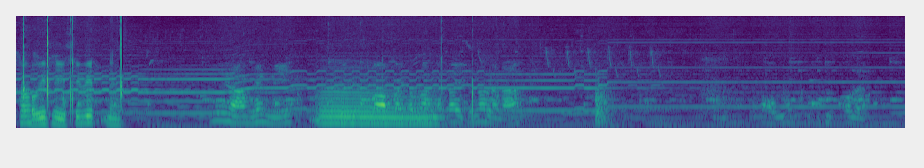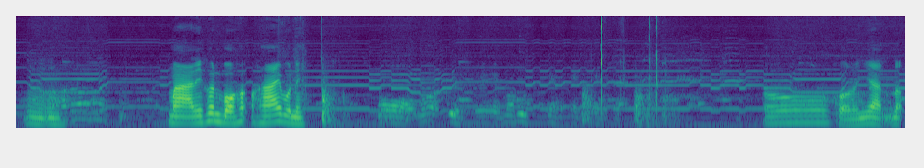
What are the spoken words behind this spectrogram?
เอาวิถีชีวิตนะนี่นะเห็นหมีอืว่าไปกำลังมได้ก็นั่นแหละนะเอาลูกทุกคนเลยอืมอืมมานี่เพิ่นบ่หายบ่นี่บอกว่าเอ๊ะเอ๊ะมาพูดเอ๊ะเอ๊ะเอ๊ะเอ๊ะอ๋อขออนุญาตเนาะ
